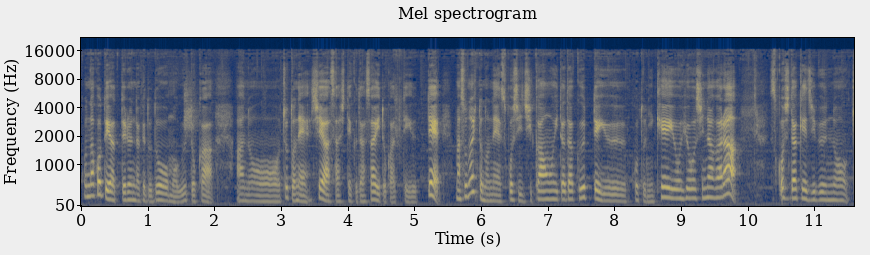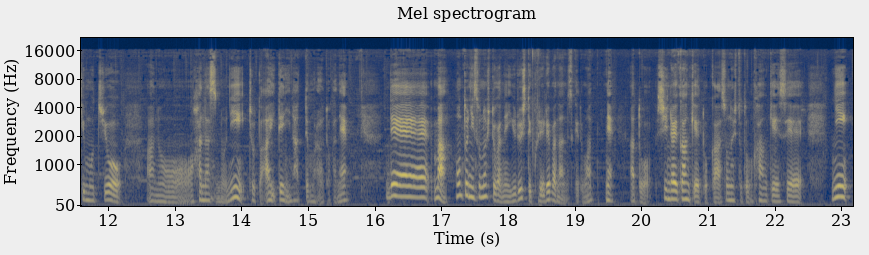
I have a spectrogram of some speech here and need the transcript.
こんなことやってるんだけどどう思う？とかあのちょっとねシェアさせてくださいとかって言って、まあ、その人のね少し時間をいただくっていうことに敬意を表しながら少しだけ自分の気持ちをあの話すのにちょっと相手になってもらうとかね。でまあ本当にその人がね許してくれればなんですけどもねあと信頼関係とかその人との関係性に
